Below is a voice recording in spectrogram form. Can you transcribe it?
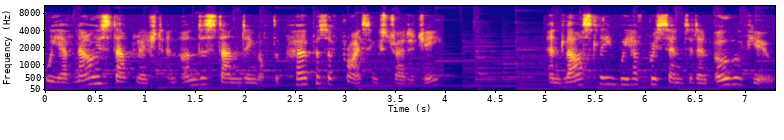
We have now established an understanding of the purpose of pricing strategy, and lastly, we have presented an overview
